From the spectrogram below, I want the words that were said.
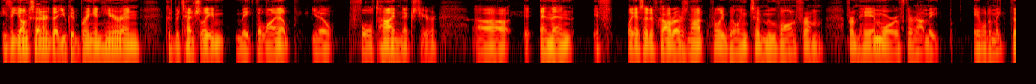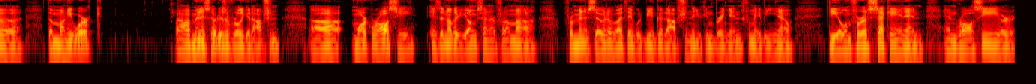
he's a young center that you could bring in here and could potentially make the lineup, you know, full time next year. Uh, and then if like I said, if Colorado's not really willing to move on from from him, or if they're not make, able to make the the money work, uh, Minnesota is a really good option. Uh, Marco Rossi is another young center from uh, from Minnesota who I think would be a good option that you can bring in for maybe you know deal him for a second and and Rossi or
